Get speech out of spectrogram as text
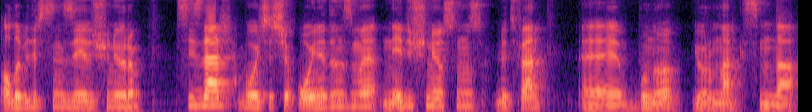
alabilirsiniz diye düşünüyorum. Sizler bu açılışı oynadınız mı? Ne düşünüyorsunuz? Lütfen e, bunu yorumlar kısmında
